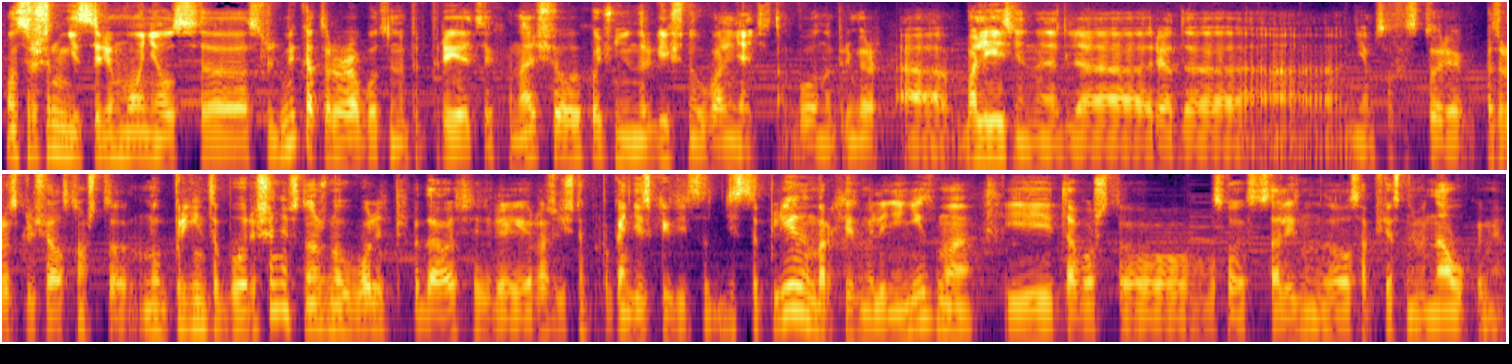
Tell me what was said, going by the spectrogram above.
он совершенно не церемонился с людьми, которые работали на предприятиях, и начал их очень энергично увольнять. Там была, например, а, болезненная для ряда а, немцев история, которая заключалась в том, что ну, принято было решение, что нужно уволить преподавателей различных пропагандистских дисциплин, марксизма, ленинизма и того, что в условиях социализма называлось общественными науками.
